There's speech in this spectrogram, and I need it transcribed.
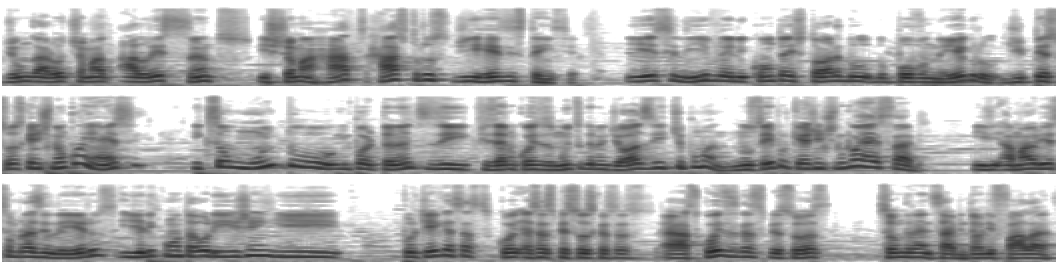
de um garoto chamado Ale Santos e chama Rastros de Resistência. E esse livro ele conta a história do, do povo negro, de pessoas que a gente não conhece e que são muito importantes e fizeram coisas muito grandiosas e tipo, mano, não sei porque a gente não conhece, sabe? E a maioria são brasileiros e ele conta a origem e por que, que essas, essas pessoas, que essas, as coisas que essas pessoas são grandes, sabe? Então ele fala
